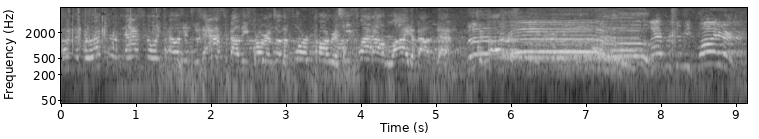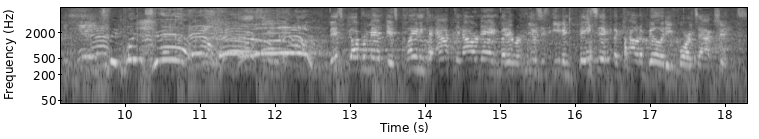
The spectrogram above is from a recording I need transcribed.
When the Director of National Intelligence was asked about these programs on the floor of Congress, he flat out lied about them to Congress. Is claiming to act in our name, but it refuses even basic accountability for its actions.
